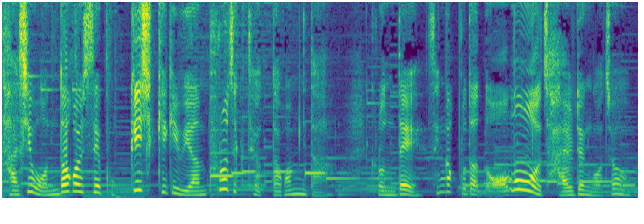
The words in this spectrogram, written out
다시 원더걸스에 복귀시키기 위한 프로젝트였다고 합니다. 그런데 생각보다 너무 잘 된 거죠.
